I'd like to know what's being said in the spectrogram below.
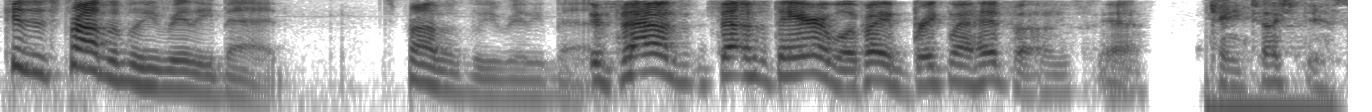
because it's probably really bad. It's It's probably really bad. It sounds it sounds terrible. It probably break my headphones. Yeah. Can't touch this.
